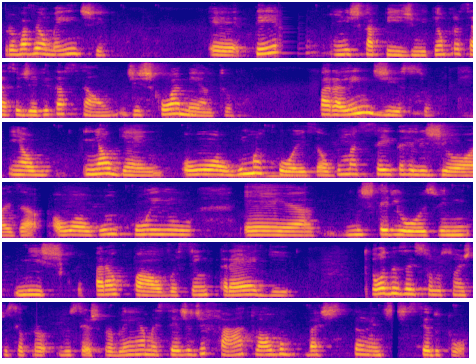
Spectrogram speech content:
Provavelmente, é, ter um escapismo e ter um processo de evitação, de escoamento, para além disso, em, em alguém ou alguma coisa, alguma seita religiosa ou algum cunho é, misterioso e místico para o qual você entregue todas as soluções do seu, dos seus problemas, seja de fato algo bastante sedutor.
